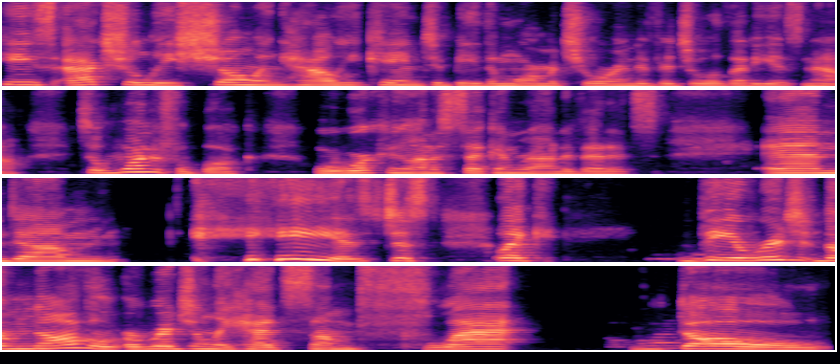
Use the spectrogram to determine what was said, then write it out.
He's actually showing how he came to be the more mature individual that he is now. It's a wonderful book. We're working on a second round of edits. And um, he is just like the original the novel originally had some flat dull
